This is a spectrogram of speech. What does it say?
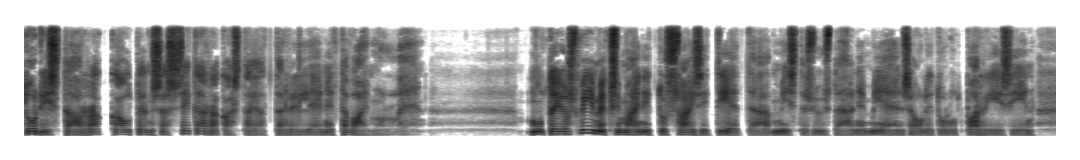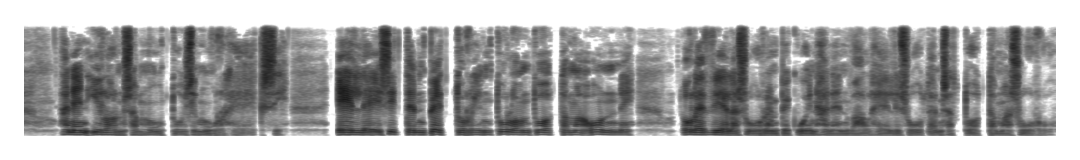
todistaa rakkautensa sekä rakastajattarelleen että vaimolleen. Mutta jos viimeksi mainittu saisi tietää, mistä syystä hänen miehensä oli tullut Pariisiin, hänen ilonsa muuttuisi murheeksi, ellei sitten Petturin tulon tuottama onni ole vielä suurempi kuin hänen valheellisuutensa tuottama suru.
